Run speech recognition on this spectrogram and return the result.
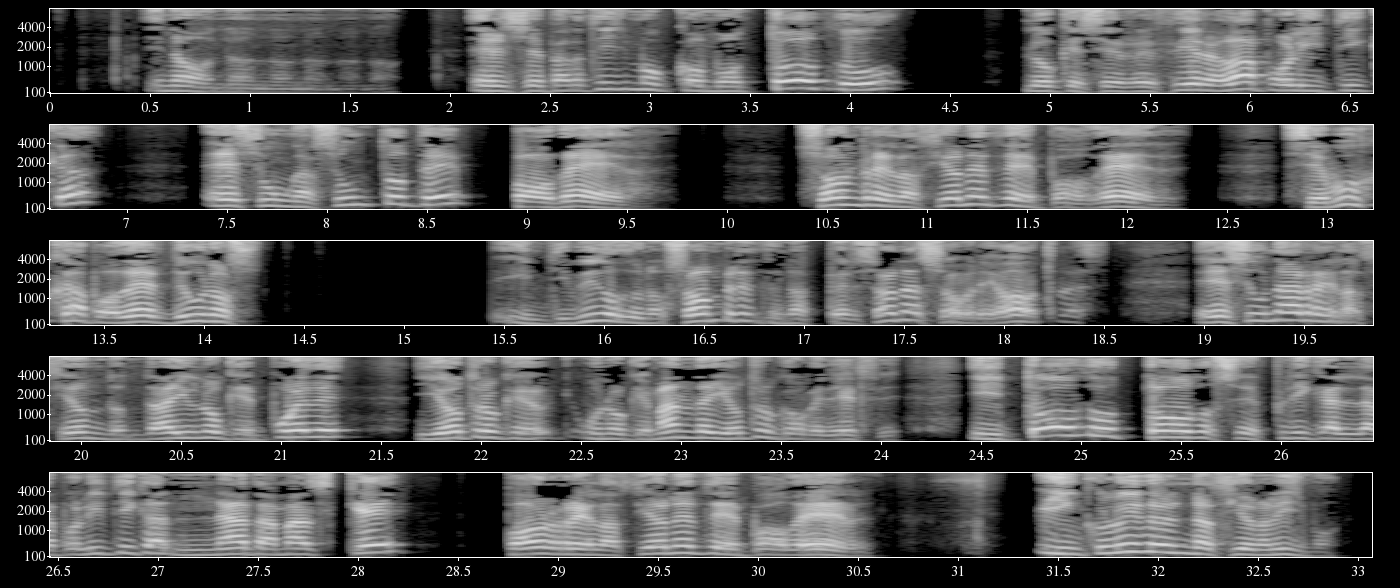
No, no, no, no, no, no. El separatismo, como todo lo que se refiere a la política, es un asunto de poder. Son relaciones de poder. Se busca poder de unos individuos, de unos hombres, de unas personas sobre otras. Es una relación donde hay uno que puede y otro que uno que manda y otro que obedece. Y todo, todo se explica en la política nada más que por relaciones de poder incluido el nacionalismo,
